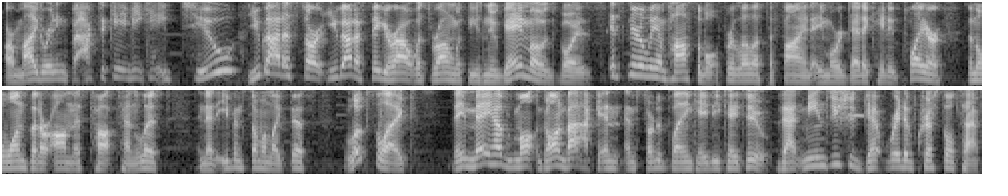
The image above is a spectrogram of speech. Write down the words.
are migrating back to kvk2 you gotta start you gotta figure out what's wrong with these new game modes boys. It's nearly impossible for Lilith to find a more dedicated player than the ones that are on this top 10 list. And that even someone like this looks like they may have gone back and and started playing kvk2 that means you should get rid of crystal tech.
